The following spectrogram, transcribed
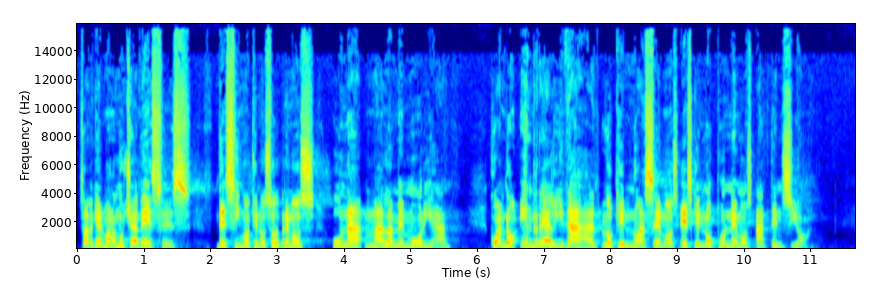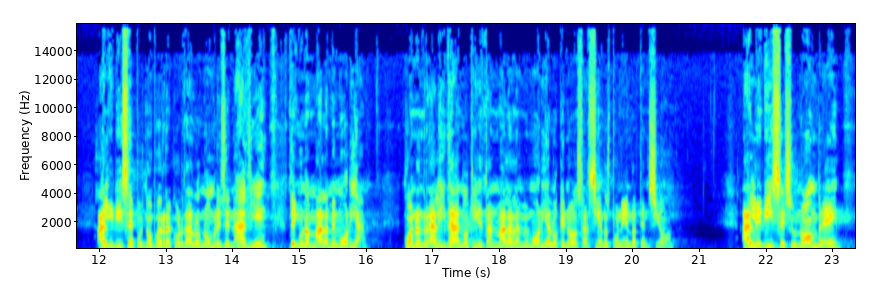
¿Sabe que hermano? Muchas veces decimos que nosotros tenemos una mala memoria, cuando en realidad lo que no hacemos es que no ponemos atención. Alguien dice, pues no puedo recordar los nombres de nadie, tengo una mala memoria. Cuando en realidad no tiene tan mala la memoria, lo que no está haciendo es poniendo atención. Alguien dice su nombre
